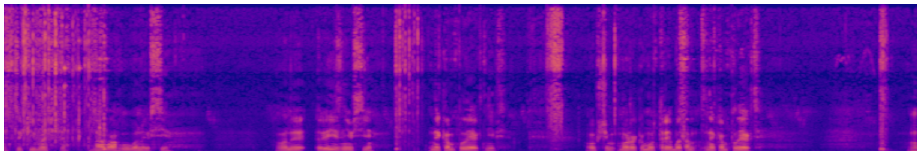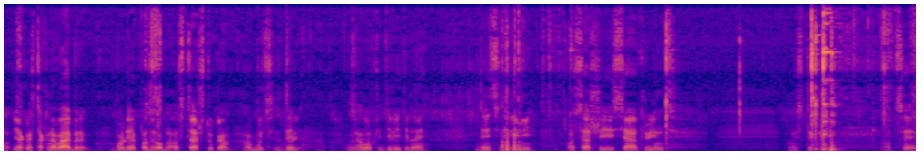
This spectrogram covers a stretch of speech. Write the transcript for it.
Ось такі, бачите, на вагу вони всі. Вони різні всі, некомплектні. В общем, може кому треба там не комплект. Ну, якось так на Viber более подробно. Ось ця штука, мабуть, з, дель... з головки делительної 10 гривень. Ось ця 60 винт. Ось такий. Оце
